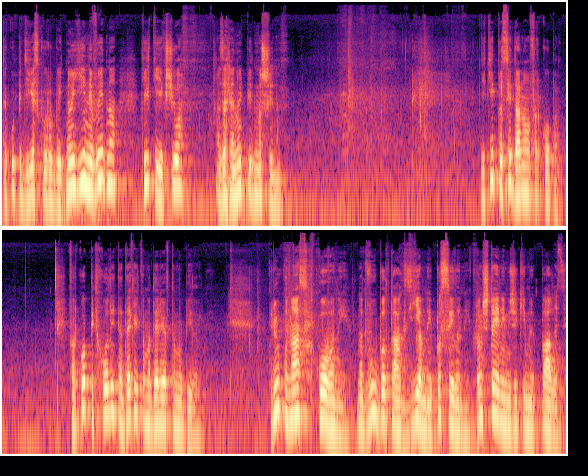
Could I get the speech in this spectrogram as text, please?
таку підрізку робити. Ну її не видно тільки якщо заглянуть під машину. Які плюси даного фаркопа? Фаркоп підходить на декілька моделей автомобілів. Крюк у нас кований на двох болтах, з'ємний, посилений, кронштейни, між якими палець,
